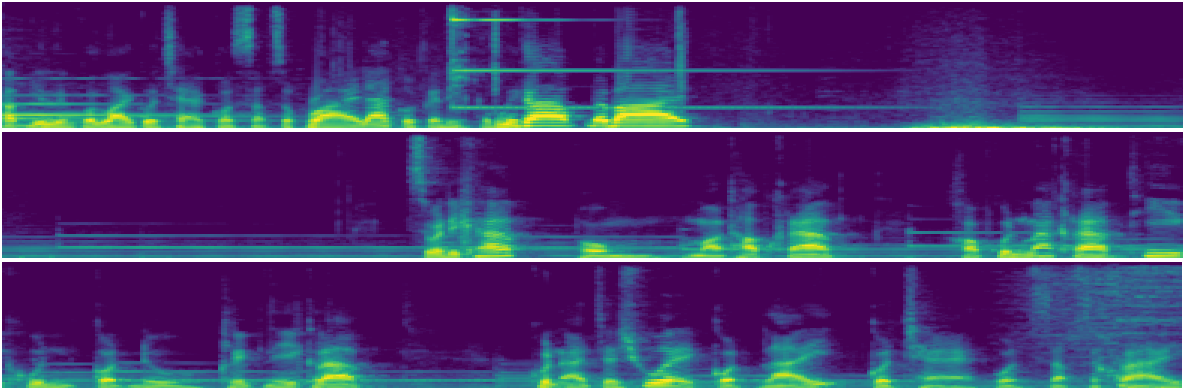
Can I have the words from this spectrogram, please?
ครับอย่าลืมกดไลค์กดแชร์กด subscribe และกดกระดิ่งขอบคุณครับบ๊ายบายสวัสดีครับ ผมหมอท็อปครับ ขอบคุณมากครับที่คุณกดดูคลิปนี้ครับ คุณอาจจะช่วยกดไลค์กดแชร์กด Subscribe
